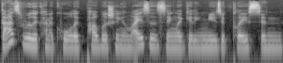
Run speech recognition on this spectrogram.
that's really kind of cool, like publishing and licensing, like getting music placed in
